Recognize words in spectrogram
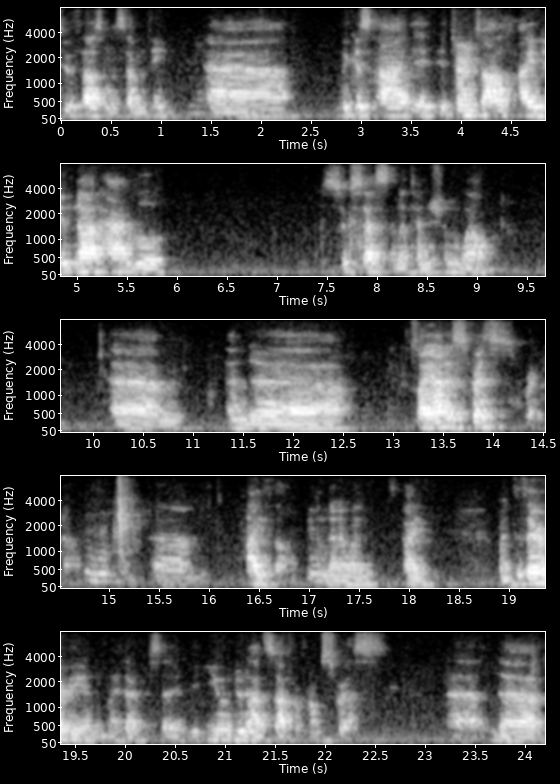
two thousand and seventeen, uh, because I, it, it turns out I did not handle success and attention well. Um, and, uh, so I had a stress breakdown. Um, I thought, and then I went, I went to therapy, and my therapist said, "You do not suffer from stress." Uh, the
